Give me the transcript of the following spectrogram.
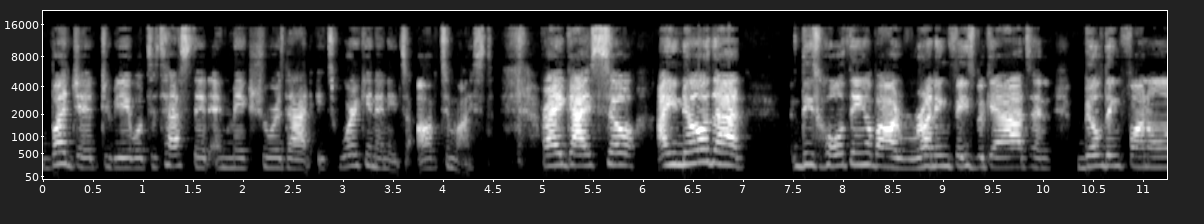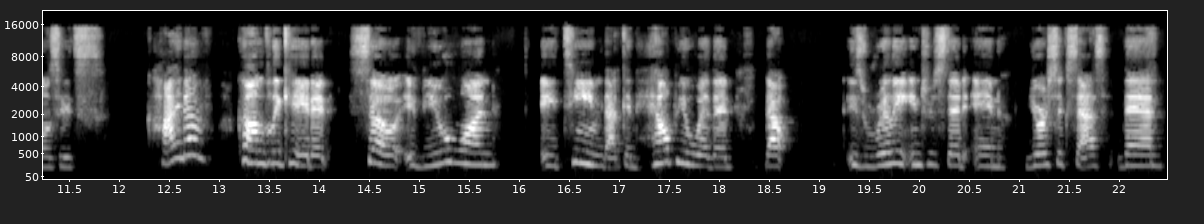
budget to be able to test it and make sure that it's working and it's optimized. All right, guys. So I know that this whole thing about running Facebook ads and building funnels, it's kind of complicated. So if you want a team that can help you with it, that is really interested in your success, then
